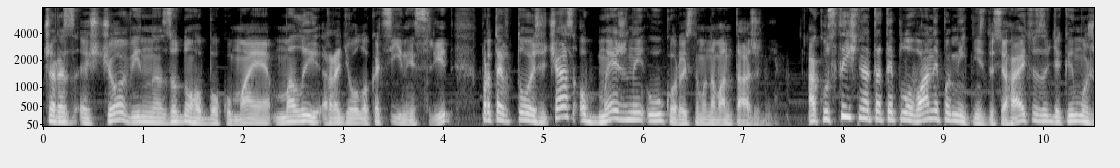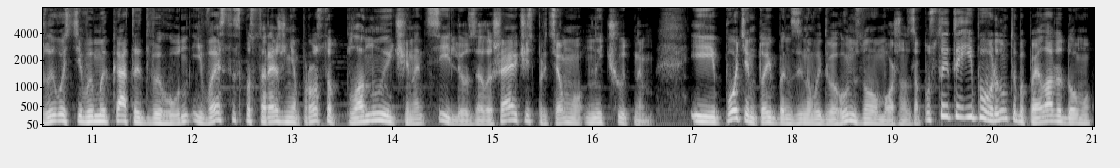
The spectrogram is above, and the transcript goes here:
через що він з одного боку має малий радіолокаційний слід, проте в той же час обмежений у корисному навантаженні. Акустична та теплова непомітність досягаються завдяки можливості вимикати двигун і вести спостереження, просто плануючи над ціллю, залишаючись при цьому нечутним. І потім той бензиновий двигун знову можна запустити і повернути БПЛА додому.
